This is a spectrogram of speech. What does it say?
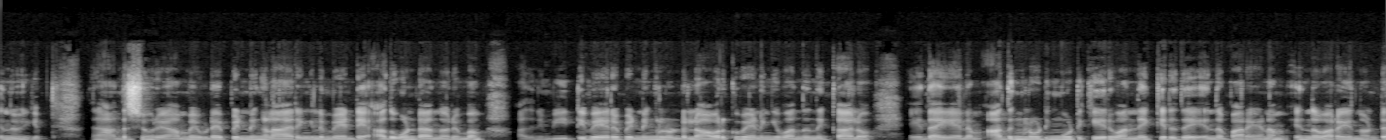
എന്ന് ചോദിക്കും. ആദർശം പറയും അമ്മ ഇവിടെ പെണ്ണുങ്ങൾ ആരെങ്കിലും വേണ്ടേ? അതുകൊണ്ടാന്ന് പറയുമ്പം അതിന് വീട്ടിൽ വേറെ പെണ്ണുങ്ങളുണ്ടല്ലോ. അവർക്ക് വേണമെങ്കിൽ വന്ന് നിൽക്കാമല്ലോ ഏതായാലും അതുങ്ങളോട് ഇങ്ങോട്ട് കയറി വന്നേക്കരുത് എന്ന് പറയണം. എന്ന് പറയുന്നുണ്ട്.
